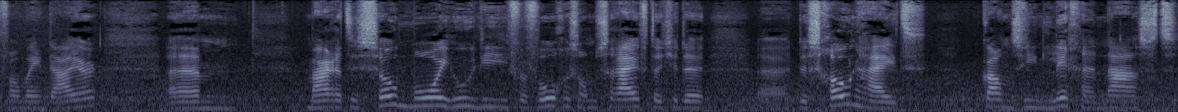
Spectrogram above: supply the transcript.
van Wayne Dyer. Um, maar het is zo mooi hoe hij vervolgens omschrijft dat je de, de schoonheid kan zien liggen naast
